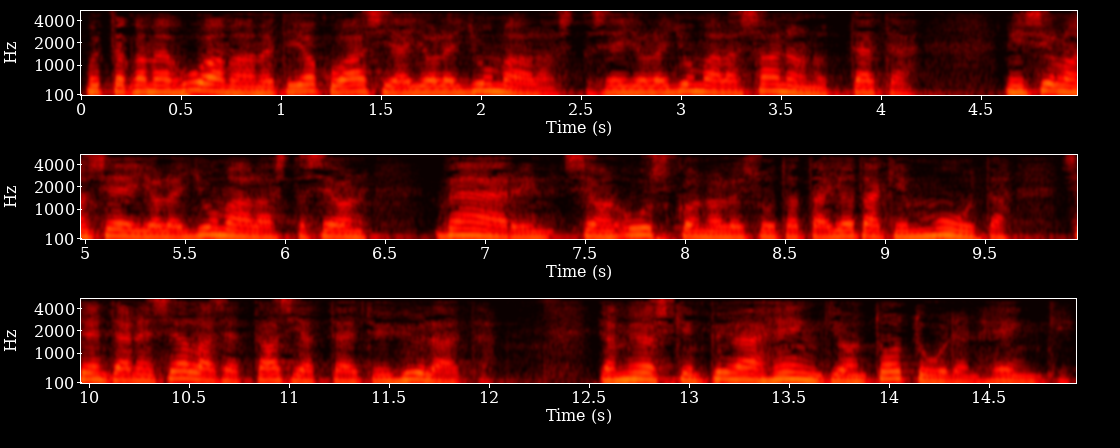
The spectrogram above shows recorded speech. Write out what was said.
Mutta kun me huomaamme, että joku asia ei ole Jumalasta, se ei ole Jumala sanonut tätä, niin silloin se ei ole Jumalasta, se on väärin, se on uskonnollisuutta tai jotakin muuta. Sen tähden sellaiset asiat täytyy hylätä. Ja myöskin pyhä henki on totuuden henki.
